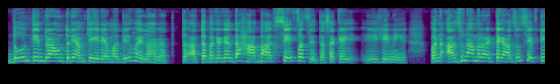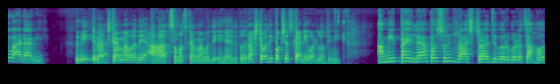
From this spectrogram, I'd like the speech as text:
दोन तीन राऊंड तरी आमच्या एरियामध्ये व्हायला हव्यात. तर आता बघायला गेलं तर हा भाग सेफच आहे तसा काही हे नाही पण अजून आम्हाला वाटतं की अजून सेफ्टी वाढावी. तुम्ही राजकारणामध्ये आहात समाजकारणामध्ये हे आहेत पण राष्ट्रवादी पक्षच का निवडला तुम्ही? आम्ही पहिल्यापासून राष्ट्रवादी बरोबरच आहोत.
